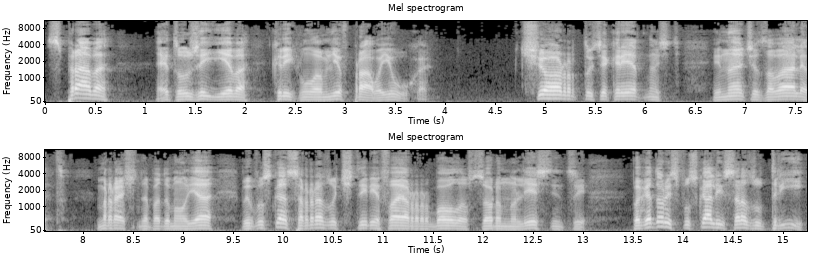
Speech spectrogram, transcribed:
«Справа! Это уже Ева!» — крикнула мне в правое ухо. «К черту секретность! Иначе завалят!» — мрачно подумал я, выпуская сразу четыре фаербола в сторону лестницы, по которой спускались сразу три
